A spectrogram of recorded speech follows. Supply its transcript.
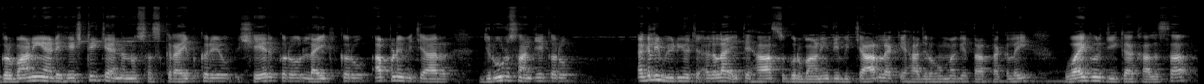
ਗੁਰਬਾਣੀ ਐਂਡ ਹਿਸਟਰੀ ਚੈਨਲ ਨੂੰ ਸਬਸਕ੍ਰਾਈਬ ਕਰਿਓ, ਸ਼ੇਅਰ ਕਰੋ, ਲਾਈਕ ਕਰੋ, ਆਪਣੇ ਵਿਚਾਰ ਜਰੂਰ ਸਾਂਝੇ ਕਰੋ। ਅਗਲੀ ਵੀਡੀਓ 'ਚ ਅਗਲਾ ਇਤਿਹਾਸ ਗੁਰਬਾਣੀ ਦੀ ਵਿਚਾਰ ਲੈ ਕੇ ਹਾਜ਼ਰ ਹੋਵਾਂਗੇ। ਤਦ ਤੱਕ ਲਈ ਵਾਹਿਗੁਰੂ ਜੀ ਕਾ ਖਾਲਸਾ,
